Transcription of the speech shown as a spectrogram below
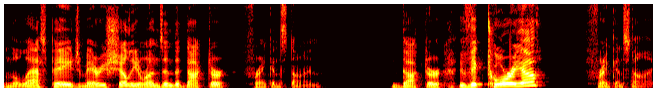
on the last page, Mary Shelley runs into Dr. Frankenstein. Dr. Victoria Frankenstein.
